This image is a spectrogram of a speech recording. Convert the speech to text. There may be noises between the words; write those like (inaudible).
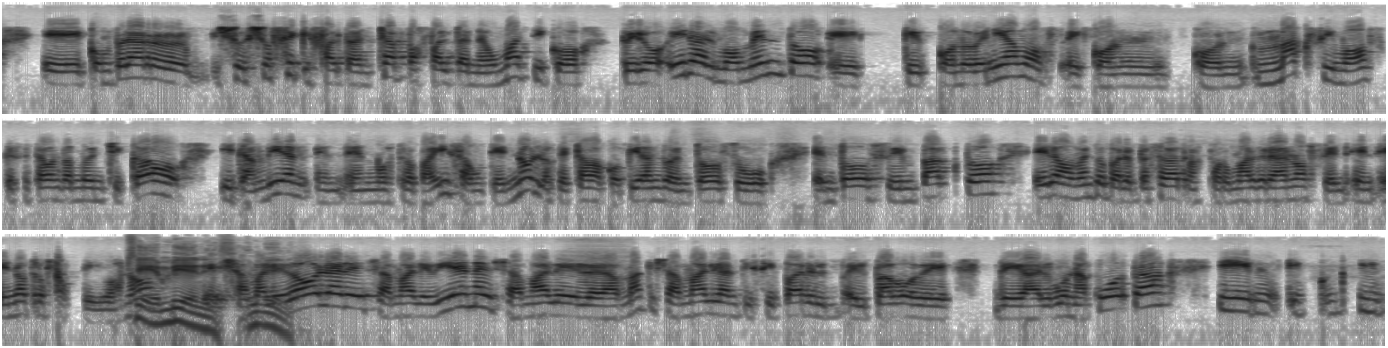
comprar, yo, yo sé que faltan chapas, falta neumático, pero era el momento que cuando veníamos con con máximos que se estaban dando en Chicago y también en, en, nuestro país, aunque no los estaba copiando en todo su en todo su impacto, era momento para empezar a transformar granos en, en, otros activos, ¿no? Sí, en bienes. Eh, llamale dólares, llamale bienes, llamale más que llamale anticipar el, el pago de, de alguna cuota y, y, y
